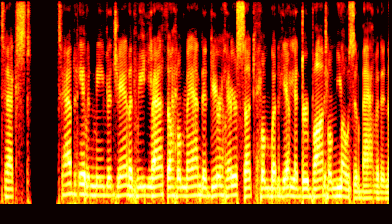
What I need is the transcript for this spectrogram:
Text Tad Tadhivan me vijanadhi yathaham mandadir hair sukham badhyaya durbatam yosabhavadan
